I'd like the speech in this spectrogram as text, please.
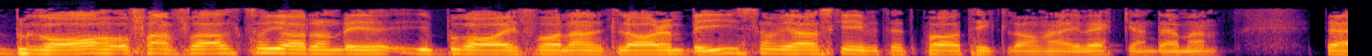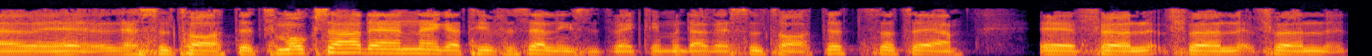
bra och framförallt så gör de det bra i förhållande till R&B som vi har skrivit ett par artiklar om här i veckan där man där eh, resultatet, som också hade en negativ försäljningsutveckling, men där resultatet så att säga eh, föll, föll, föll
